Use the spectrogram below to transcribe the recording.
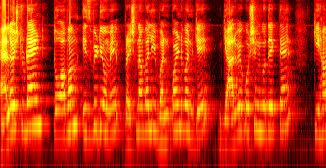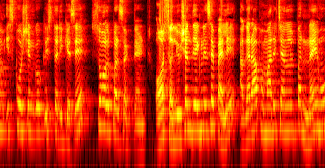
हेलो स्टूडेंट तो अब हम इस वीडियो में प्रश्नावली 1.1 के ग्यारहवें क्वेश्चन को देखते हैं कि हम इस क्वेश्चन को किस तरीके से सॉल्व कर सकते हैं। और सोल्यूशन देखने से पहले, अगर आप हमारे चैनल पर नए हो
